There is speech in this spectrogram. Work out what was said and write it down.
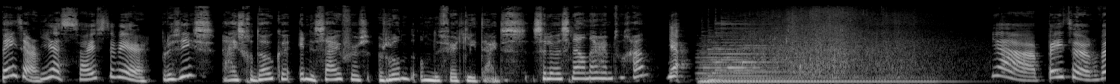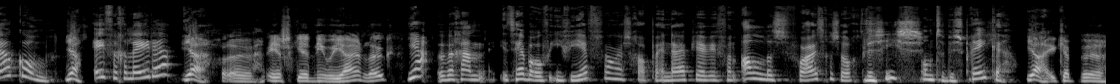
Peter. Yes, hij is er weer. Precies. Hij is gedoken in de cijfers rondom de fertiliteit. Dus zullen we snel naar hem toe gaan? Ja. Ja, Peter, welkom. Ja. Even geleden. Ja, uh, eerste keer het nieuwe jaar, leuk. Ja, we gaan het hebben over IVF-zwangerschappen. En daar heb jij weer van alles voor uitgezocht. Precies. Om te bespreken. Ja, ik heb uh,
